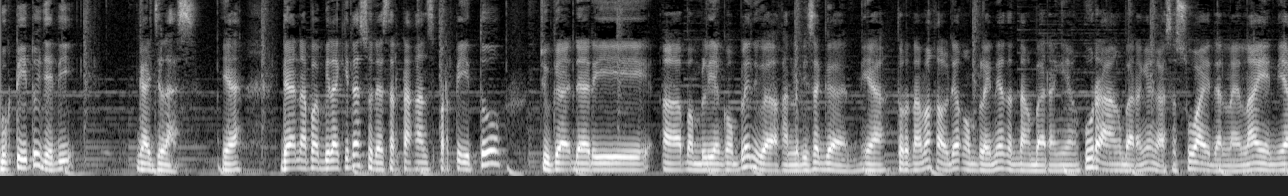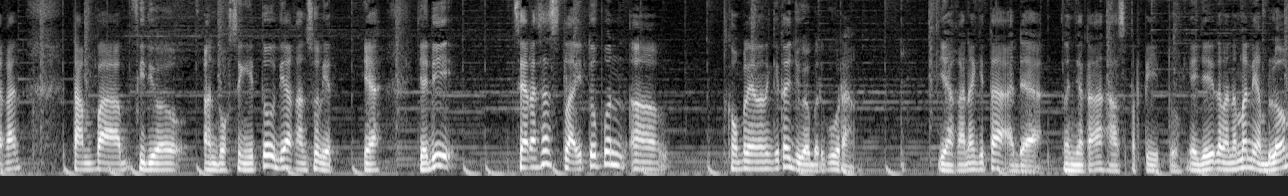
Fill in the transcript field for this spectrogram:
bukti itu jadi nggak jelas ya. Dan apabila kita sudah sertakan seperti itu, juga dari uh, pembeli yang komplain juga akan lebih segan ya. Terutama kalau dia komplainnya tentang barang yang kurang barangnya nggak sesuai dan lain-lain ya kan. Tanpa video unboxing itu dia akan sulit ya. Jadi saya rasa setelah itu pun uh, komplainan kita juga berkurang ya. Karena kita ada menyertakan hal seperti itu ya. Jadi teman-teman yang belum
